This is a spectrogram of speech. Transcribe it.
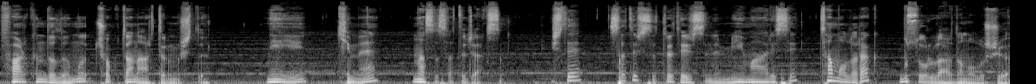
farkındalığımı çoktan artırmıştı. Neyi, kime, nasıl satacaksın? İşte satış stratejisinin mimarisi tam olarak bu sorulardan oluşuyor.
